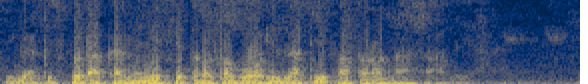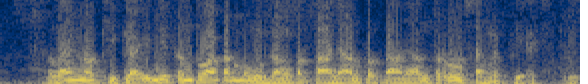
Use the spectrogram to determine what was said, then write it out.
sehingga disebut agama ini fitratallahi lati fatarona selain logika ini tentu akan mengundang pertanyaan-pertanyaan terus yang lebih ekstrim.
